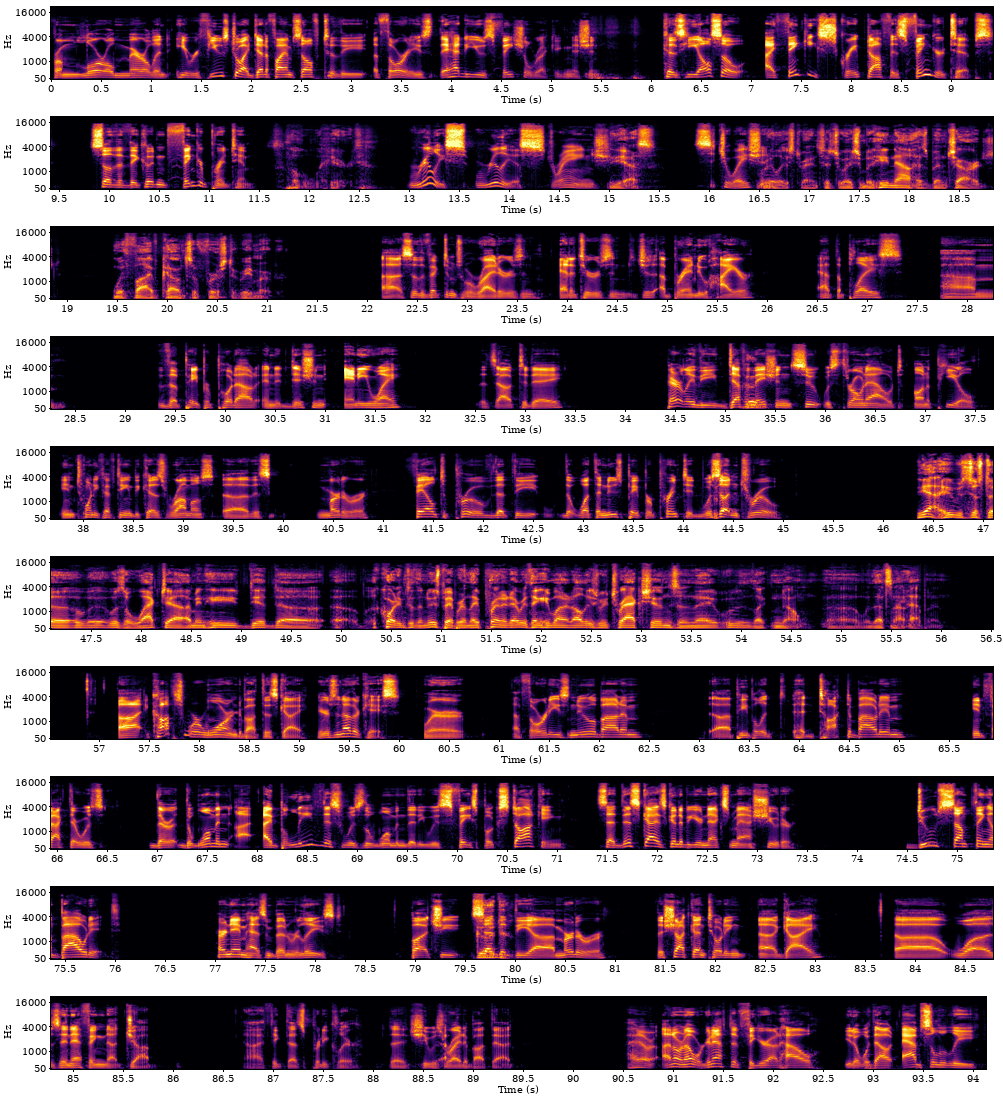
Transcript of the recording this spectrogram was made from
from Laurel, Maryland. He refused to identify himself to the authorities. They had to use facial recognition because he also, I think, he scraped off his fingertips so that they couldn't fingerprint him. So weird. Really, really a strange Yes, situation. really strange situation. But he now has been charged with five counts of first degree murder. Uh, so the victims were writers and editors and just a brand new hire at the place. Um, the paper put out an edition anyway that's out today. Apparently, the defamation suit was thrown out on appeal in 2015 because Ramos, uh, this murderer, failed to prove that the that what the newspaper printed was untrue. Yeah, he was just a was a whack job. I mean, he did uh, uh, according to the newspaper, and they printed everything. He wanted all these retractions, and they were like, no, uh, that's not happening. Uh, cops were warned about this guy. Here's another case where authorities knew about him. Uh, people had, had talked about him. In fact, there was there the woman. I, I believe this was the woman that he was Facebook stalking. Said this guy's going to be your next mass shooter. Do something about it. Her name hasn't been released, but she said that the uh, murderer, the shotgun-toting uh, guy, uh, was an effing nut job. I think that's pretty clear that she was right about that. I don't I don't know. We're gonna have to figure out how you know without absolutely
